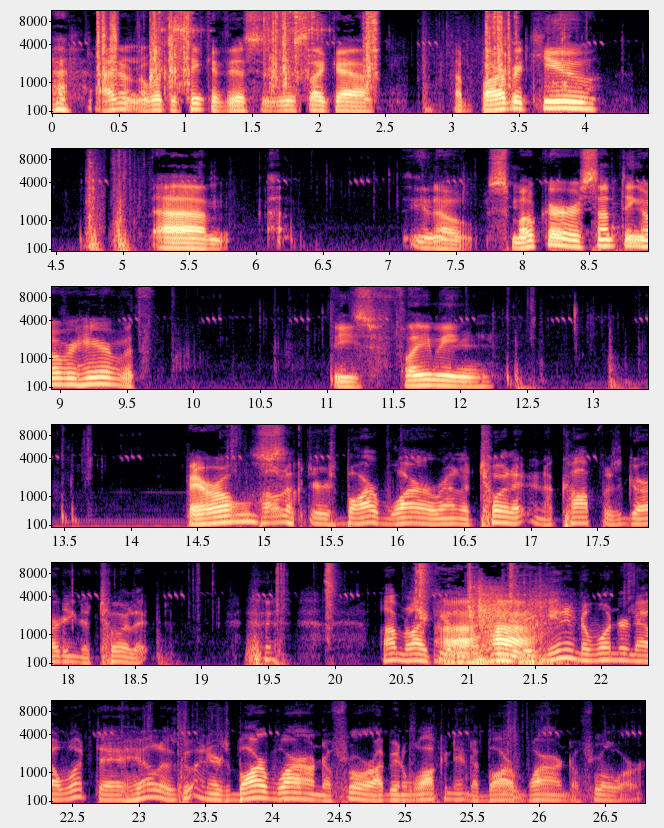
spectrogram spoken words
I don't know what to think of this. Is this like a a barbecue, um, you know, smoker or something over here with these flaming barrels? oh look, there's barbed wire around the toilet, and a cop was guarding the toilet. I'm like, you Aha. I'm beginning to wonder now what the hell is going. There's barbed wire on the floor. I've been walking into barbed wire on the floor.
